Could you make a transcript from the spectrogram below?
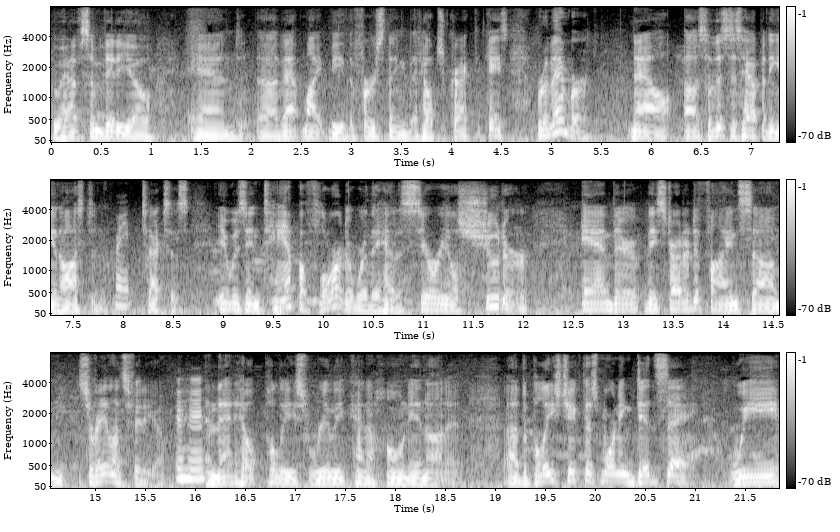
who have some video, and uh, that might be the first thing that helps crack the case. Remember. Now, uh, so this is happening in Austin, Right. Texas. It was in Tampa, Florida, where they had a serial shooter, and they they started to find some surveillance video, and that helped police really kind of hone in on it. Uh, the police chief this morning did say we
